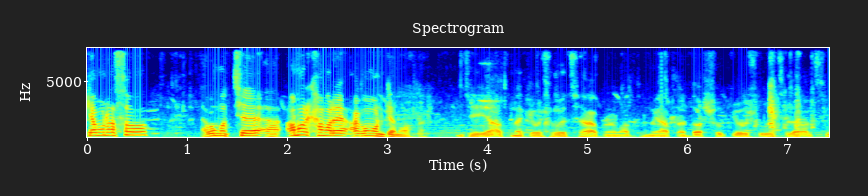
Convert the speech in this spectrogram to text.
কেমন আছো? এবং হচ্ছে আমার খামারে আগমন কেন আপনার? জি আপনাকেও শুভেচ্ছা আপনার মাধ্যমে আপনার দর্শককেও শুভেচ্ছা জানাচ্ছি।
